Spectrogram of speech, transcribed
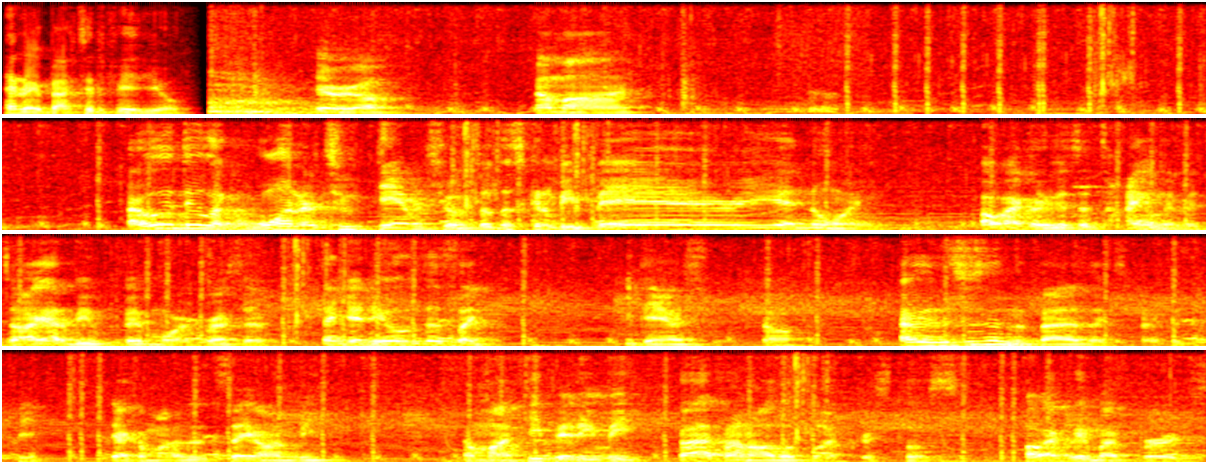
Anyway, back to the video. There we go. Come on. I only do like one or two damage to him, so this is gonna be very annoying. Oh, actually, there's a time limit, so I gotta be a bit more aggressive. Thinking he'll just like he damage me, so. I mean, this isn't as bad as I expected to be. Yeah, come on, let's stay on me. Come on, keep hitting me. I found all those life crystals. Oh, actually, my bird's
